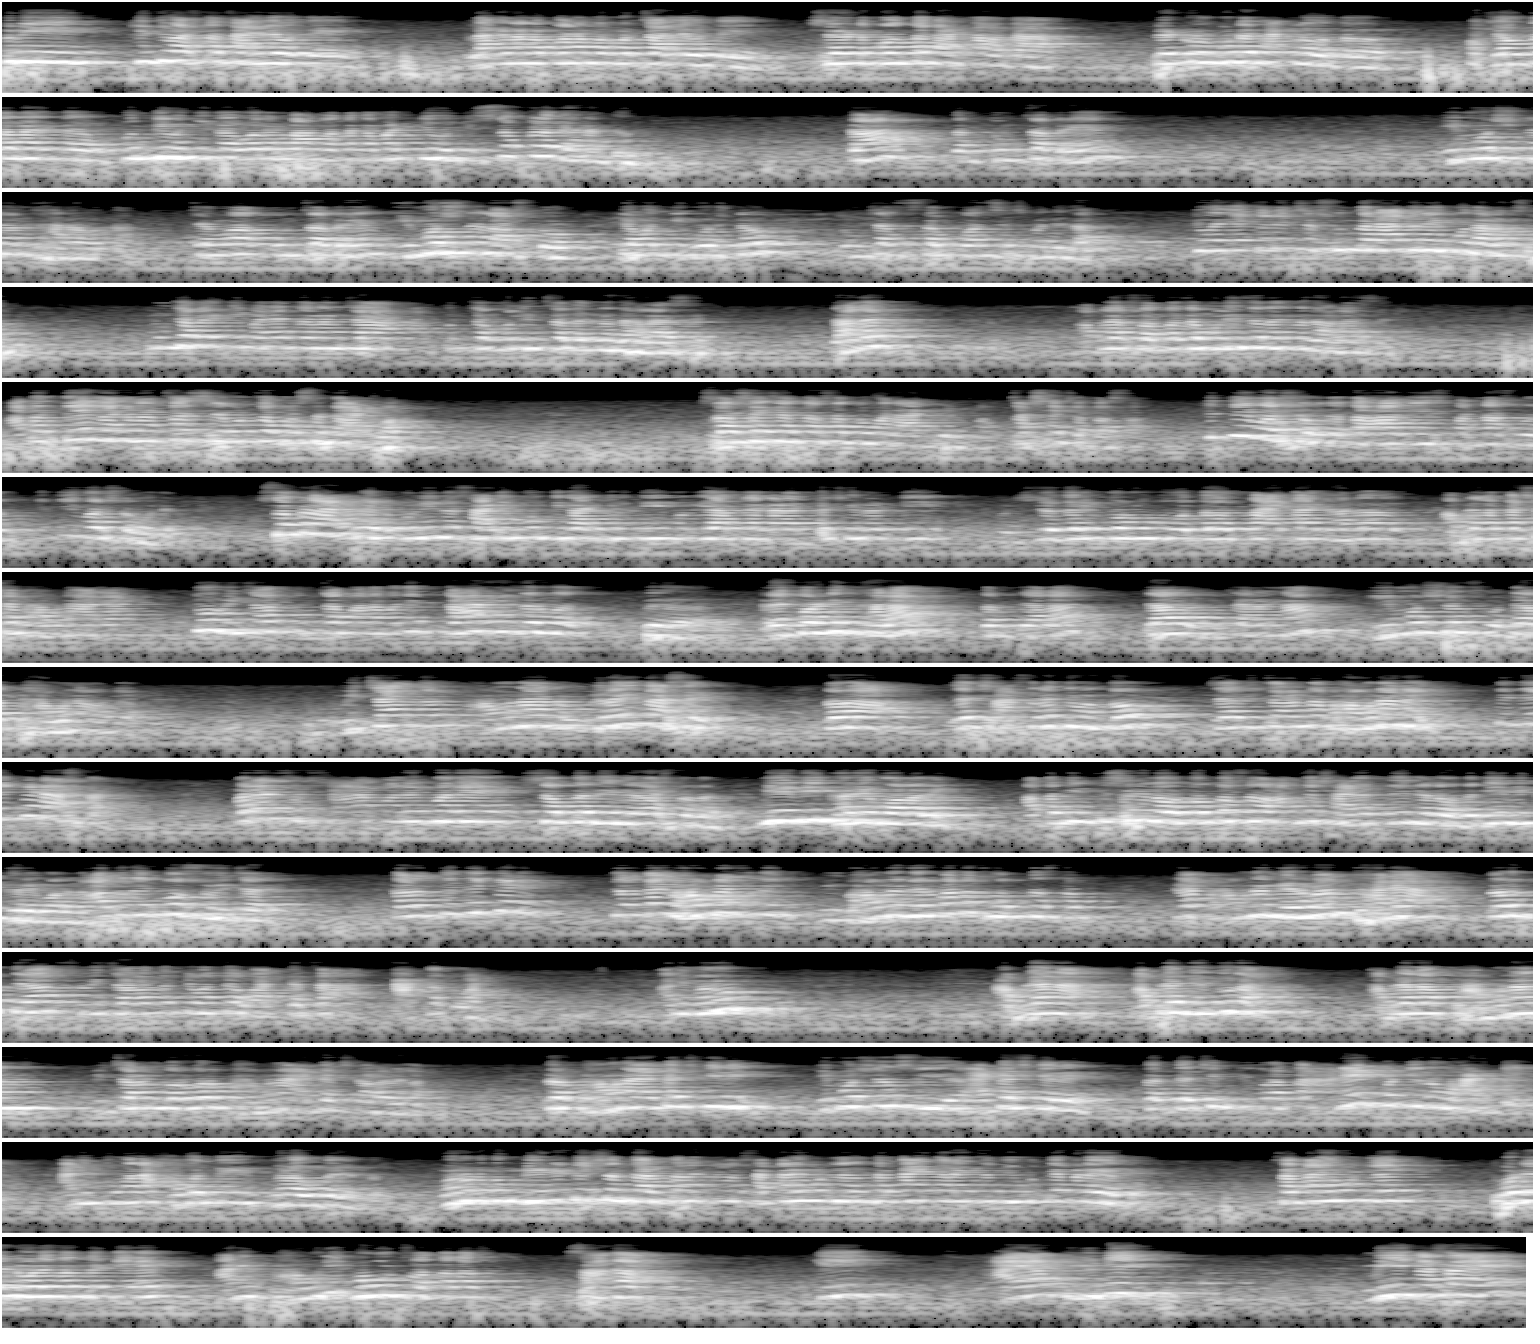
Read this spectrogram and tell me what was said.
तुम्ही किती वाजता चालले होते? लग्नाला कोणाबरोबर चालले होते? शर्ट कोणता घातला होता? पेट्रोल कुठं टाकलं होतं? जेवताना क- बुंदी होती का वरण भात होता का मटकी होती सगळं ध्यानात धरून का? तर तुमचा ब्रेन इमोशनल झाला होता. जेव्हा तुमचा ब्रेन इमोशनल असतो तेव्हा ती गोष्ट तुमच्या सबकॉन्शियसमध्ये जाते. किंवा याच्यापेक्षा सुंदर अजून एक उदाहरण सांग तुमच्यापैकी बऱ्याच जणांच्या तुमच्या मुलींचं लग्न झालं असेल. झालं? आपल्या स्वतःच्या मुलीचं लग्न झालं असेल. आता ते लग्नाचा शेवटचा प्रसंग आठवा. जशाच्या तसा तुम्हाला आठवेल जशाच्या तसा. किती वर्ष होत्या दहा वीस पन्नास वर्ष किती वर्ष होत्या सगळं आठवेल. मुलीनं साडी कोणती घातली होती? मुलगी आपल्या गाड्यात कशी रडली? शेजारी कोण उभं होतं काय काय झालं? आपल्याला कशा भावना आल्या? तो विचार तुमच्या मनामध्ये का रिझर्व रेकॉर्डिंग झाला तर त्याला त्या विचारांना इमोशन्स होत्या भावना होत्या. विचार जर भावना विरहित असेल तर एक शास्त्रज्ञ म्हणतो ज्या विचारांना भावना नाही ते नेकेड असतात. बऱ्याच शाळा कॉलेजमध्ये शब्द लिहिलेला असतात. नेहमी खरे बोलावे. आता मी तिसरीला होतो तसं आमच्या शाळेत लिहिलेलं होतं नेहमी खरे बोलावे. अजूनही तोच सुविचार आहे. कारण ते नेकेड आहे. त्याला काही भावनाच नाही. भावना निर्माणच होत नसतात. त्या भावना निर्माण झाल्या तर त्या सुविचाराचा किंवा त्या वाक्याचा ताकद वाढते. आणि म्हणून आपल्याला आपल्या मेंदूला आपल्याला भावना विचारांबरोबर भावना अटॅच करावी लागतात. जर भावना अटॅच केली इमोशन्स अटॅच केले तर त्याची तीव्रता अनेक पटीनं वाढते. आणि तुम्हाला हवं ते मिळवता येतं. म्हणून मग मेडिटेशन करताना किंवा सकाळी उठल्यानंतर काय करायचं? मी उद्याकडे येतो. सकाळी उठले थोडे डोळे बंद केले आणि भावनिक होऊन स्वतःला सांगा की आय एम युनिक मी कसा आहे?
